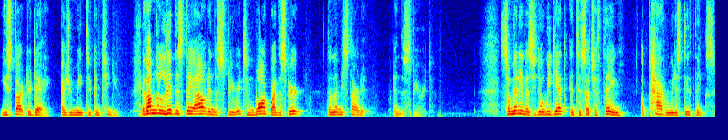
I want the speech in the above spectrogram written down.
you start your day as you mean to continue. If I'm going to live this day out in the Spirit and walk by the Spirit, then let me start it in the Spirit. So many of us, you know, we get into such a thing, a pattern, we just do things.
